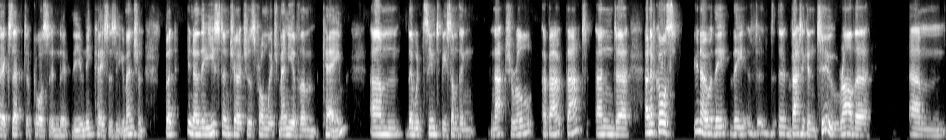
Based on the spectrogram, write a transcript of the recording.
except of course in the, the unique cases that you mentioned, but you know the Eastern churches from which many of them came, um, there would seem to be something natural about that, and uh, and of course you know the the, the Vatican II rather. Um,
